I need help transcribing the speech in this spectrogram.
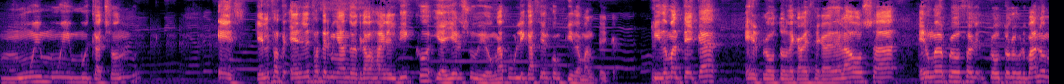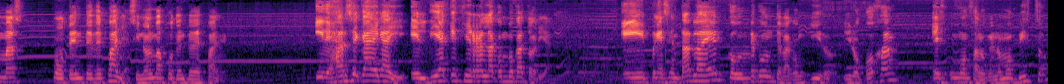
muy, muy, muy cachondo. Es que él está, terminando de trabajar en el disco y ayer subió una publicación con Kido Manteca. Kido Manteca es el productor de cabecera de la OSA, es uno de los productores urbanos más potentes de España, si no el más potente de España. Y dejarse caer ahí el día que cierran la convocatoria y presentarlo a él con un tema con Kido y lo cojan es un Gonzalo que no hemos visto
